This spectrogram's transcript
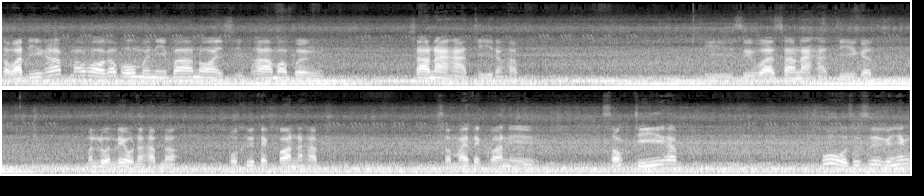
สวัสดีครับ มาพอกับผมมือนี้บ้าวน้อยสีพามาเบิงซาวนาหาจีนะครับที่ซื้อว่าซาวนาหาจีกับมันรวดเร็วนะครับเนาะบ่คือแต่ก่อนนะครับ สมัยแต่ก่อนนี่สองจีครับโอ้ซื้อๆกันยัง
